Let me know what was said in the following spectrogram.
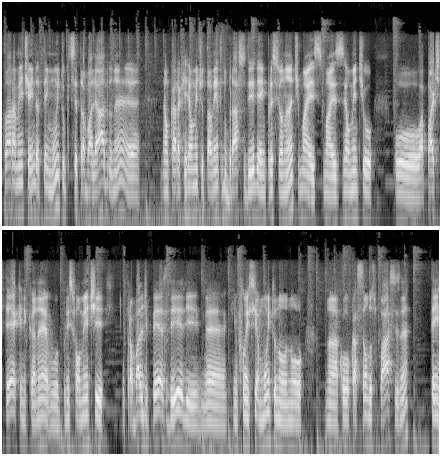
claramente ainda tem muito que ser trabalhado, né? É, é um cara que realmente o talento do braço dele é impressionante, mas, mas realmente o, o, a parte técnica, né? O, principalmente o trabalho de pés dele, é, que influencia muito no, no, na colocação dos passes, né? Tem,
